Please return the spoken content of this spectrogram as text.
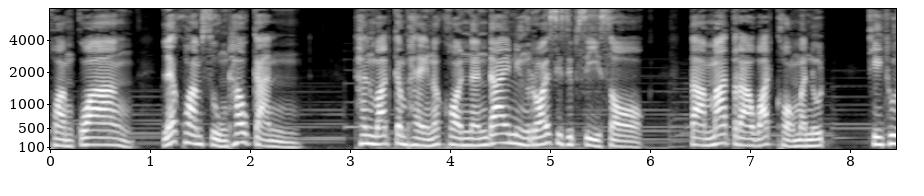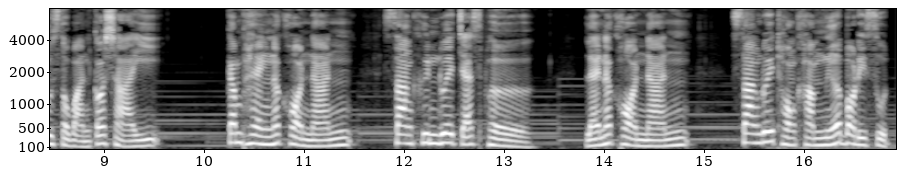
ความกว้าง และความสูงเท่ากัน ท่านวัดกำแพงนครนั้นได้ 144 ศอก ตามมาตราวัดของมนุษย์ที่ทูตสวรรค์ก็ใช้ กำแพงนครนั้นสร้างขึ้นด้วยแจสเพอร์ และนครนั้น สร้างด้วยทองคำเนื้อบริสุทธิ์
